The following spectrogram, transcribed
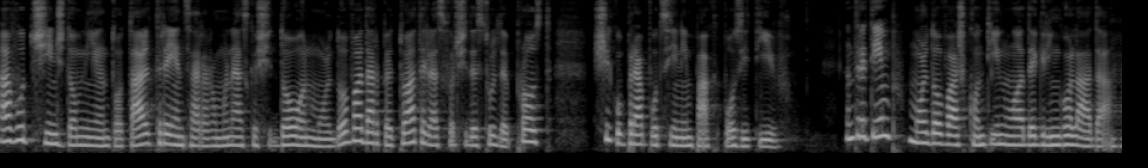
A avut cinci domnii în total, trei în țara românească și două în Moldova, dar pe toate le-a sfârșit destul de prost și cu prea puțin impact pozitiv. Între timp, Moldova își continuă de gringolada.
